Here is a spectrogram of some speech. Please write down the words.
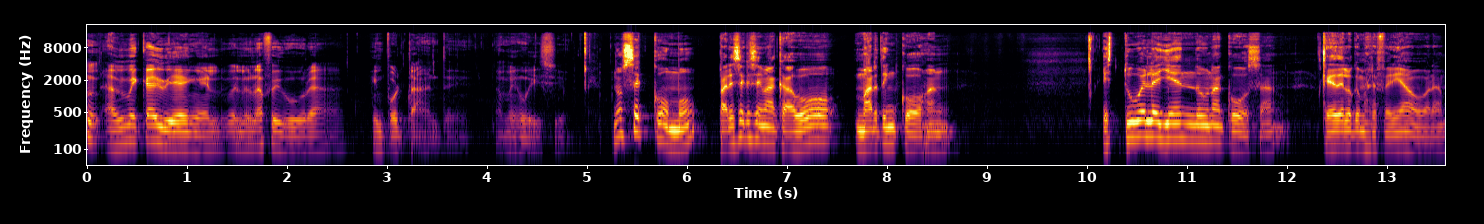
a mí me cae bien él. Él es una figura importante, a mi juicio. no sé cómo, parece que se me acabó Martin Cohan. Estuve leyendo una cosa, que es de lo que me refería ahora.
